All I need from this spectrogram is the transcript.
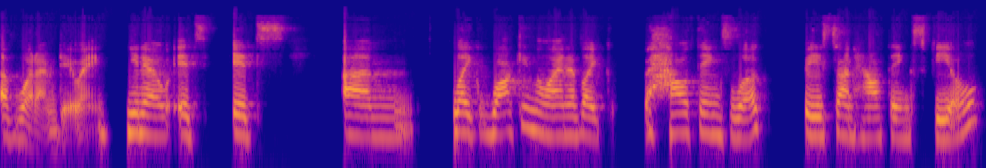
of what i'm doing you know it's it's um like walking the line of like how things look based on how things feel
